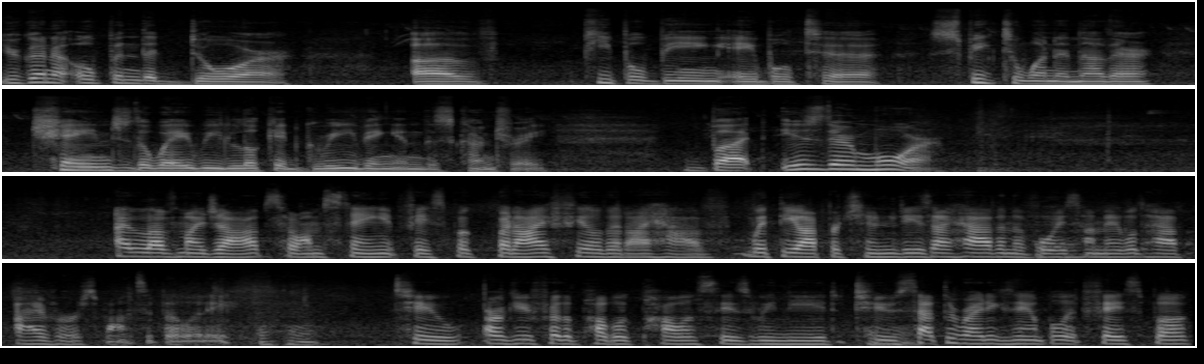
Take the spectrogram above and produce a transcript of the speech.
you're going to open the door of people being able to speak to one another, change the way we look at grieving in this country. But is there more? I love my job, so I'm staying at Facebook, but I feel that I have, with the opportunities I have and the voice I'm able to have, I have a responsibility mm-hmm. to argue for the public policies we need, to mm-hmm. set the right example at Facebook,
